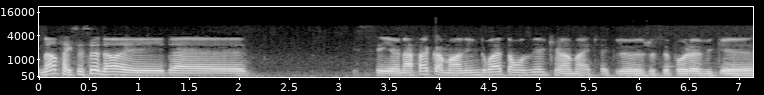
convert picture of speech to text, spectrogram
non, fait que c'est ça, non, et de, c'est une affaire comme en ligne droite 11 000 km. Fait que là, je sais pas, là, vu que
